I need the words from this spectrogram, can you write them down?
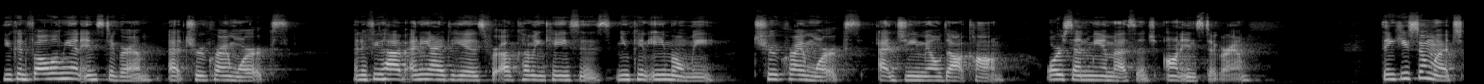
You can follow me on Instagram at True Crime Works. And if you have any ideas for upcoming cases, you can email me truecrimeworks at gmail.com or send me a message on Instagram. Thank you so much,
